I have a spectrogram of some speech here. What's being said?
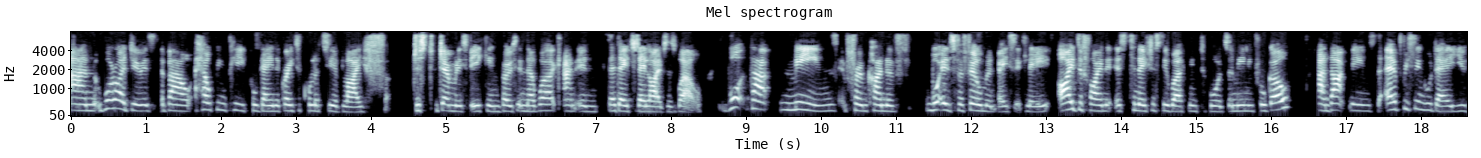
And what I do is about helping people gain a greater quality of life, just generally speaking, both in their work and in their day to day lives as well. What that means from kind of what is fulfillment, basically, I define it as tenaciously working towards a meaningful goal. And that means that every single day you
